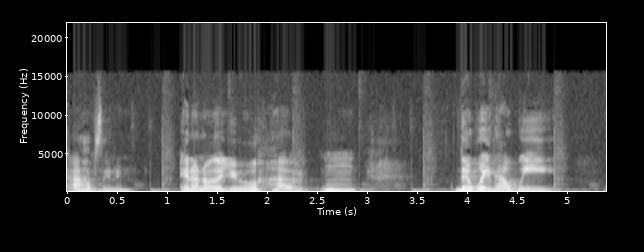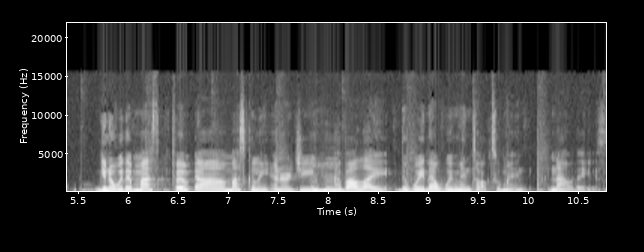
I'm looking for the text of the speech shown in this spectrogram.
I have seen it, and I know that you have. Mm, the way that we, you know, with the mas- uh, masculine energy about like the way that women talk to men nowadays.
